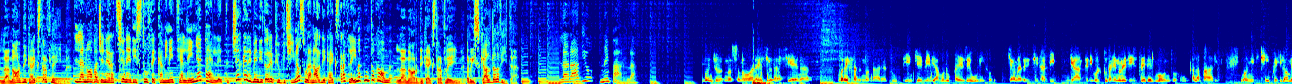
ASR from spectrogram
La Nordica Extra Flame. La nuova generazione di stufe, caminetti a legna e pellet. Cerca il rivenditore più vicino sulla nordicaextraflame.com. La Nordica Extra Flame riscalda la vita. La radio ne parla. Buongiorno, sono Alessio da Siena. Vorrei far notare a tutti che viviamo in un paese unico, che ha una densità di, di arte e di cultura che non esiste nel mondo alla pari. Ogni 5 km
